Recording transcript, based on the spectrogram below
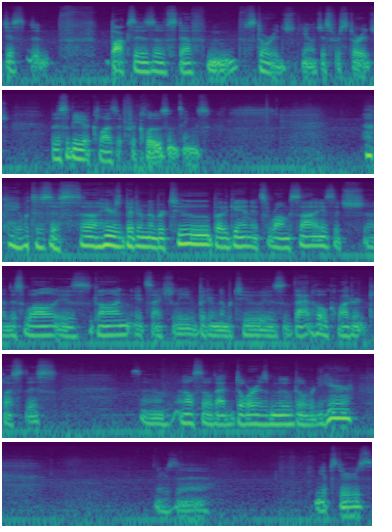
just uh, boxes of stuff, mm, storage, you know, just for storage. But this will be a closet for clothes and things. Okay, what is this? Uh, here's bedroom number two, but again, it's wrong size. It's uh, this wall is gone. It's actually bedroom number two is that whole quadrant plus this. So, and also that door is moved over to here. There's uh, the upstairs.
